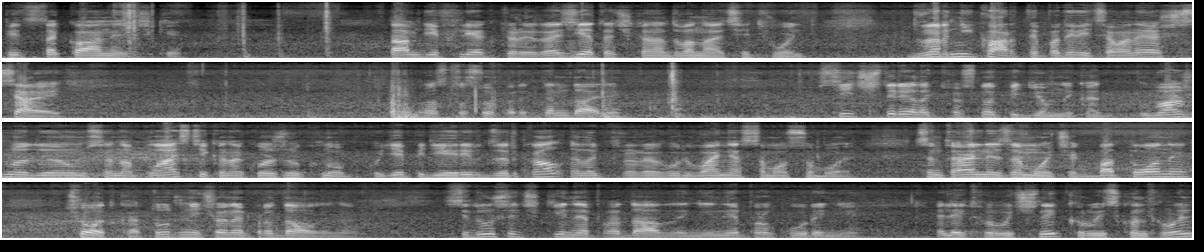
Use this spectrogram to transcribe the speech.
підстаканечки. Там дефлектори, розеточка на 12 вольт. Дверні карти, подивіться, вони аж сяють. Просто супер. Йдемо далі. Всі чотири електрослопідйомника. Уважно дивимося на пластик, на кожну кнопку. Є підігрів дзеркал, електрорегулювання само собою. Центральний замочок, батони, чітко, тут нічого не продавлено. Сідушечки не продавлені, не прокурені. Електроручник, круїз-контроль,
